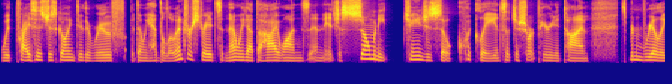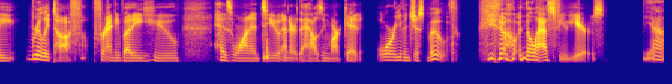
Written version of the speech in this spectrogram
with prices just going through the roof. But then we had the low interest rates and then we got the high ones. And it's just so many changes so quickly in such a short period of time. It's been really, really tough for anybody who has wanted to enter the housing market or even just move, you know, in the last few years. Yeah,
